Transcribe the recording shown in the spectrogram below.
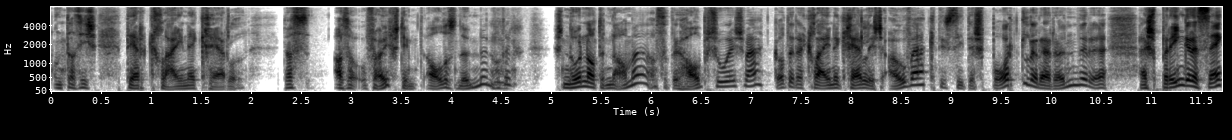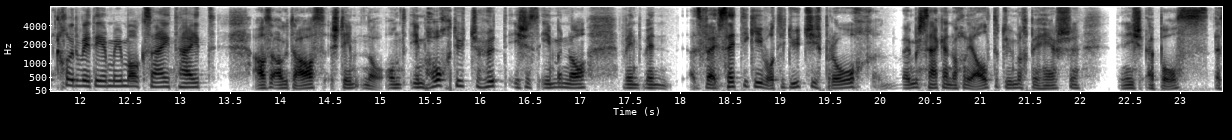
Und das ist der kleine Kerl. Das, also auf euch stimmt alles nicht mehr, oder? ist nur noch der Name, also der Halbschuh ist weg, oder? Der kleine Kerl ist auch weg. Ihr seid ein Sportler, ein Renner, ein Springer, ein Säckler, wie ihr mir mal gesagt habt. Also auch das stimmt noch. Und im Hochdeutschen heute ist es immer noch, wenn, wenn also solche, die die deutsche Sprache, wenn wir sagen, noch ein bisschen altertümlich beherrschen, dann ist ein Boss ein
